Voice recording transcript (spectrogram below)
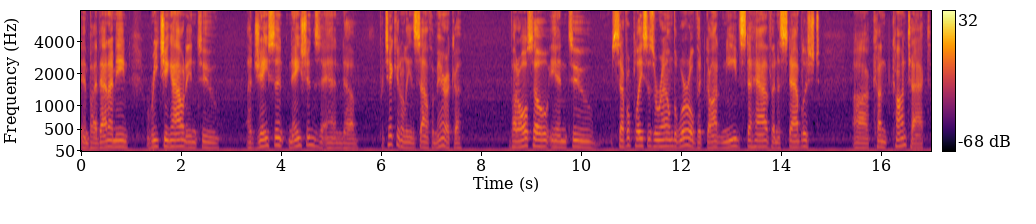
and by that I mean reaching out into adjacent nations and um, particularly in South America, but also into several places around the world that God needs to have an established uh, con- contact.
